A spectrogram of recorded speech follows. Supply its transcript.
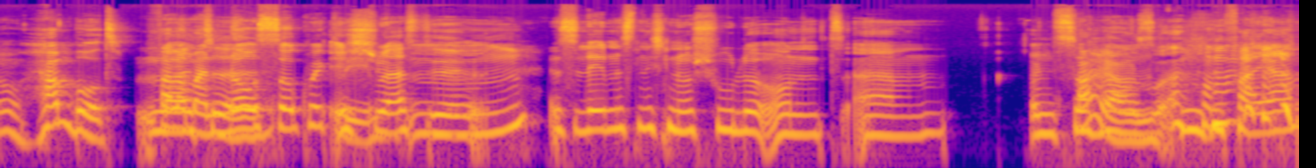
Oh, humbled. Follow my nose so quickly. Ich schwör's dir, Mhm. das Leben ist nicht nur Schule und ähm, Und zu Hause und feiern.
